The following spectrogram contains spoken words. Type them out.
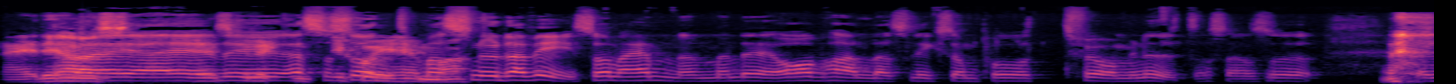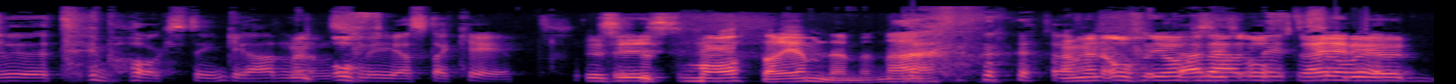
Nej, det, hörs, Nej, nej, det, skulle är alltså inte sånt hemma. man snuddar vid sådana ämnen men det avhandlas liksom på två minuter sen så är det tillbaks till grannens of- nya staket. Precis. Du matar ämnen, men nej. Ja, men of, ja, precis. nej, Ofta, är det ju,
